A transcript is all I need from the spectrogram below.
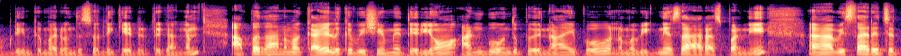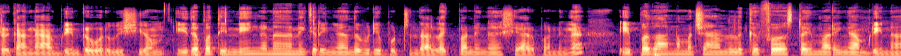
அப்படின்ற மாதிரி வந்து சொல்லி கேட்டுட்ருக்காங்க. அப்போ தான் நம்ம கையலுக்கு விஷயமே தெரியும். அன்பு வந்து பார்த்தீங்கன்னா இப்போது நம்ம விக்னேஷை அரெஸ்ட் பண்ணி விசாரிச்சிட்ருக்காங்க இருக்காங்க அப்படின்ற ஒரு விஷயம். இதை பற்றி நீங்கள் என்ன நினைக்கிறீங்க? அந்த வீடியோ பிடிச்சிருந்தா லைக் பண்ணுங்கள் ஷேர் பண்ணுங்கள் இப்போ தான் நம்ம சேனலுக்கு ஃபர்ஸ்ட் டைம் வரீங்க அப்படின்னா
